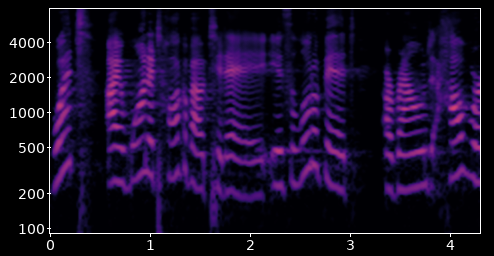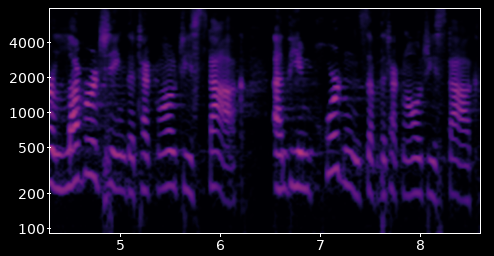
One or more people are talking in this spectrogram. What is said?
what I want to talk about today is a little bit around how we're leveraging the technology stack and the importance of the technology stack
